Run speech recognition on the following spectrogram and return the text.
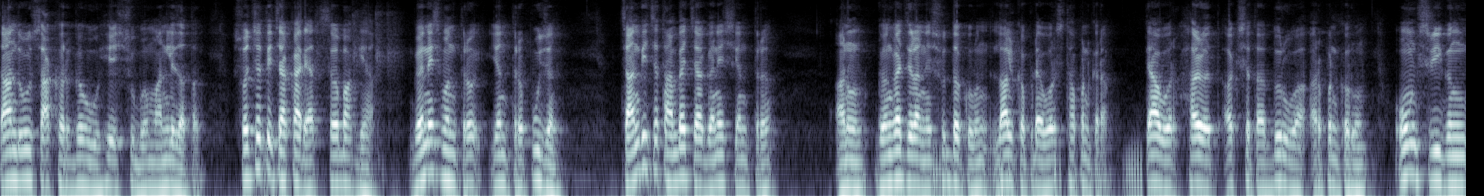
तांदूळ साखर गहू हे शुभ मानले जातात. स्वच्छतेच्या कार्यात सहभाग घ्या. गणेश मंत्र यंत्र पूजन. चांदीच्या तांब्याच्या गणेश यंत्र आणून गंगाजलाने शुद्ध करून लाल कपड्यावर स्थापन करा. त्यावर हळद अक्षता दुर्वा अर्पण करून ओम श्री गंग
